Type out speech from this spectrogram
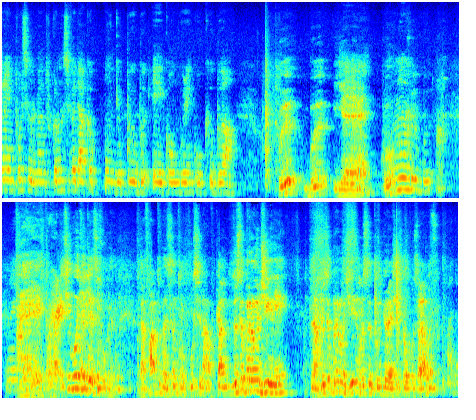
era imposibil pentru că nu se vedea că unghiul P, B, E e congruent cu C, B, A. P, B, E, cu... Nu, C, B, A. nu e Păi, păi aici uite trebuie să fugă. Dar faptul că sunt opuse la... Că am dus în prelungire, când am dus în prelungire, nu sunt unghiuri și sunt opuse la vârf. Vadă.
